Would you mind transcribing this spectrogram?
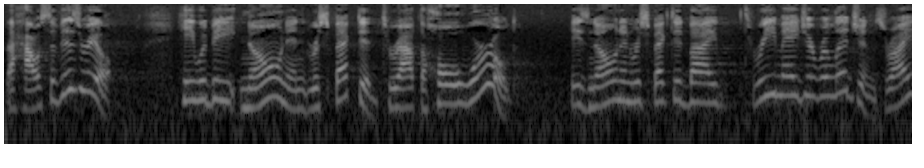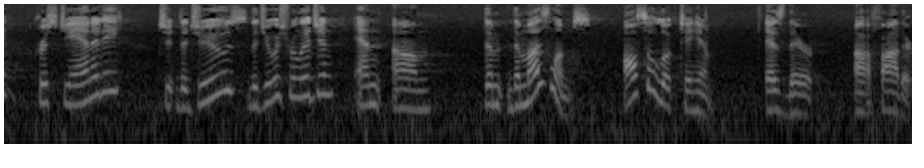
the house of Israel. He would be known and respected throughout the whole world. He's known and respected by three major religions, right? Christianity, the Jews, the Jewish religion, and um, the, the Muslims also look to him as their uh, father.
